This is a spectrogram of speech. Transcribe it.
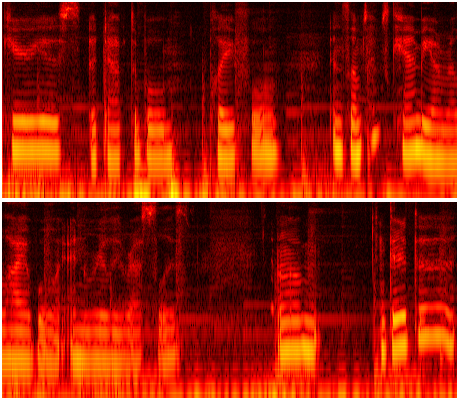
curious, adaptable, playful, and sometimes can be unreliable and really restless. Um, they're the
